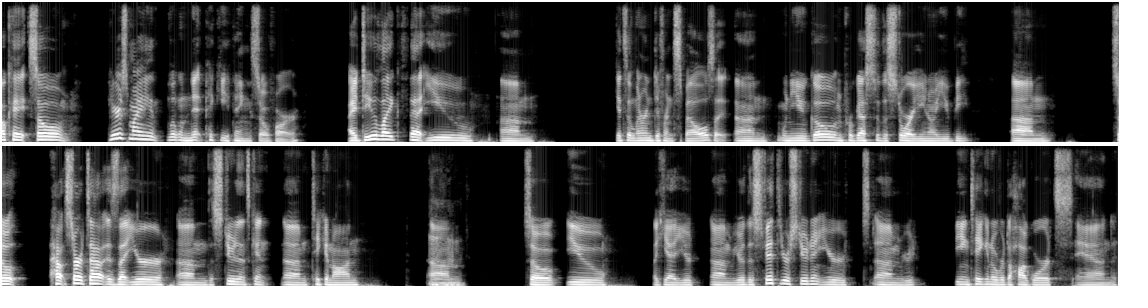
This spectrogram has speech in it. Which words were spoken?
okay, so here's my little nitpicky thing so far. I do like that you um get to learn different spells. uh, Um when you go and progress through the story, you know, you be um so how it starts out is that you're um the student that's getting um taken on um Mhm. so you like yeah you're um you're this fifth year student you're um you're being taken over to hogwarts and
